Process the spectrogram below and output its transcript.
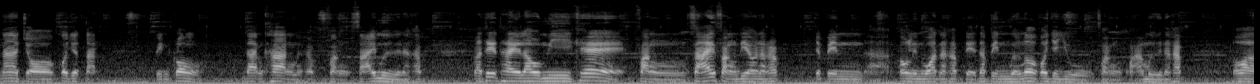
หน้าจอก็จะตัดเป็นกล้องด้านข้างนะครับ ฝั่งซ้ายมือนะครับ ประเทศไทยเรามีแค่ฝั่งซ้ายฝั่งเดียวนะครับ จะเป็นกล้องเลนส์วอตนะครับ แต่ถ้าเป็นเมืองนอกก็จะอยู่ฝั่งขวามือนะครับ เพราะว่า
